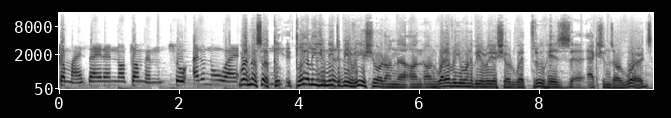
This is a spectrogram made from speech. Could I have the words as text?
from my side and not from him. So I don't know why. Well, no. So cl- clearly, you need to be reassured on uh, on on whatever you want to be reassured with through his uh, actions or words.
